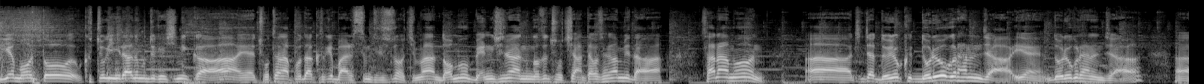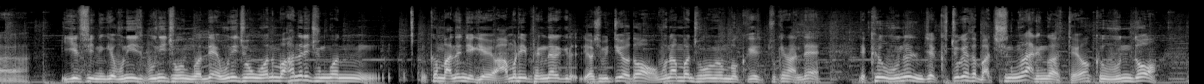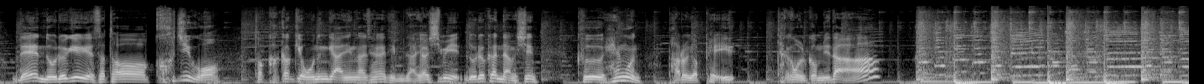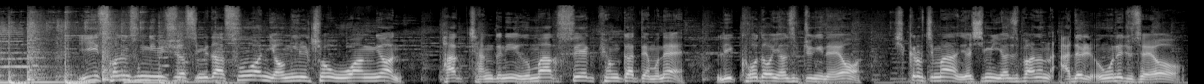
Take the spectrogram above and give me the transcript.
이게 뭐 또 그쪽에 일하는 분도 계시니까 예, 좋다 나쁘다 그렇게 말씀드릴 수는 없지만 너무 맹신을 하는 것은 좋지 않다고 생각합니다. 사람은 아 진짜 노력 노력을 하는 자, 예 노력을 하는 자, 아 이길 수 있는 게 운이 운이 좋은 건데 운이 좋은 거는 뭐 하늘이 준 건 그건 맞는 얘기예요. 아무리 백날 열심히 뛰어도 운 한 번 좋으면 뭐 그게 좋긴 한데 그 운을 이제 그쪽에서 맞추는 건 아닌 것 같아요. 그 운도 내 노력에 의해서 더 커지고 더 가깝게 오는 게 아닌가 생각이 듭니다. 열심히 노력한 당신 그 행운 바로 옆에 이- 다가올 겁니다. 이 선숙님이 주셨습니다. 수원 영일초 5학년 박장근이 음악 수액 평가 때문에 리코더 연습 중이네요. 시끄럽지만 열심히 연습하는 아들 응원해 주세요.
